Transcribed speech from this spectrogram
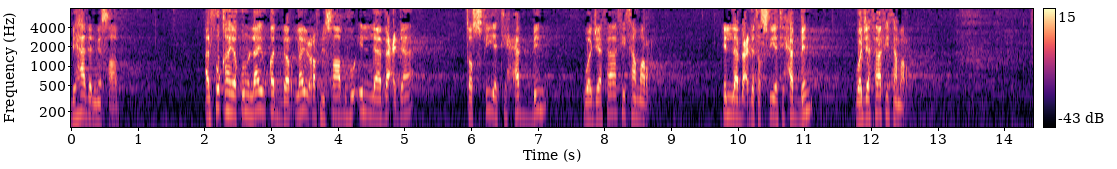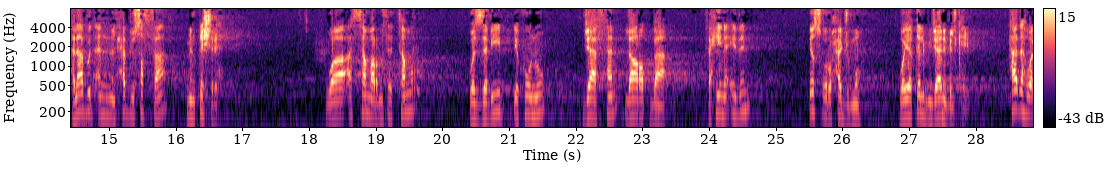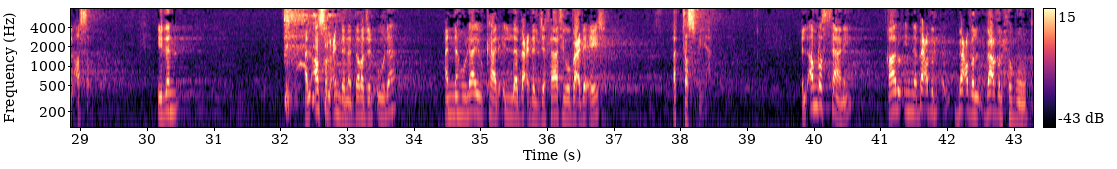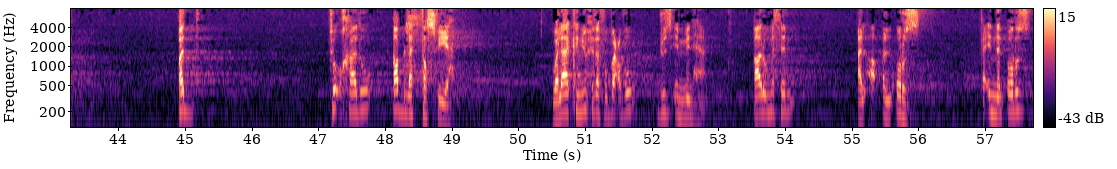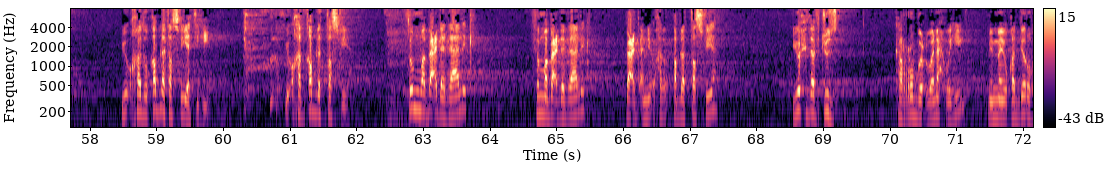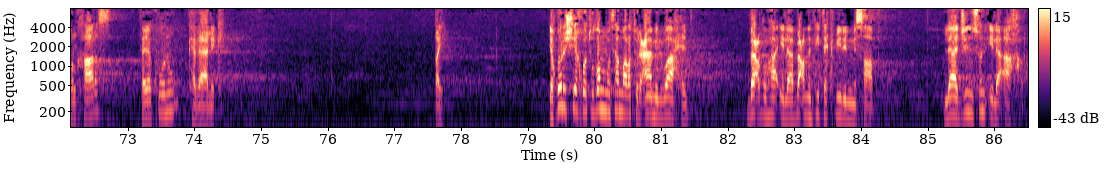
بهذا النصاب. الفقهاء يقولون لا يقدر لا يعرف نصابه إلا بعد تصفية حب وجفاف ثمر. إلا بعد تصفية حب وجفاف ثمر. فلا بد أن الحب يصفى من قشره. والثمر مثل التمر والزبيب يكون جافا لا رطبا فحينئذ يصغر حجمه ويقل من جانب الكيل. هذا هو الأصل. إذا الأصل عندنا الدرجة الأولى أنه لا يكال إلا بعد الجفاف وبعد إيش؟ التصفية. الأمر الثاني قالوا إن بعض بعض بعض الحبوب قد تؤخذ قبل التصفية. ولكن يحذف بعض جزء منها. قالوا مثل الأرز. فإن الأرز يؤخذ قبل تصفيته. يؤخذ قبل التصفية. ثم بعد ذلك ثم بعد ذلك بعد أن يؤخذ قبل التصفية يحذف جزء كالربع ونحوه مما يقدره الخارص فيكون كذلك طيب يقول الشيخ وتضم ثمرة العام الواحد بعضها إلى بعض في تكميل النصاب لا جنس إلى آخر.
